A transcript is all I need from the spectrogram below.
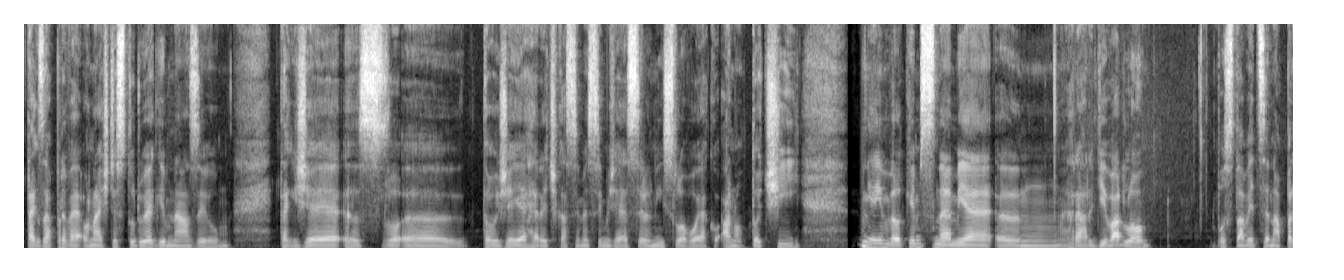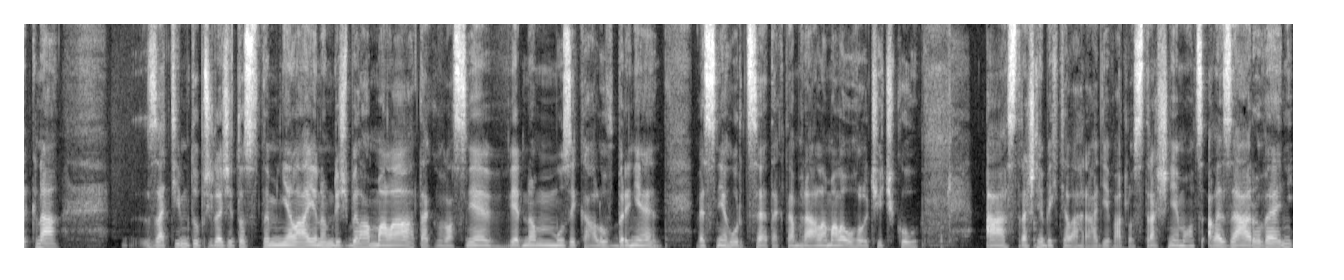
tak za prvé, ona ještě studuje gymnázium, takže eh, eh, to, že je herečka, si myslím, že je silný slovo, jako ano, točí. Mým velkým snem je um, hrát divadlo, postavit se na prkna, zatím tu příležitost měla jenom když byla malá, tak vlastně v jednom muzikálu v Brně ve Sněhurce, tak tam hrála malou holčičku a strašně bych chtěla hrát divadlo, strašně moc, ale zároveň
